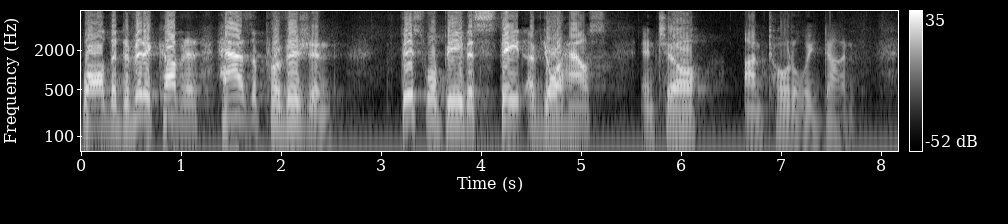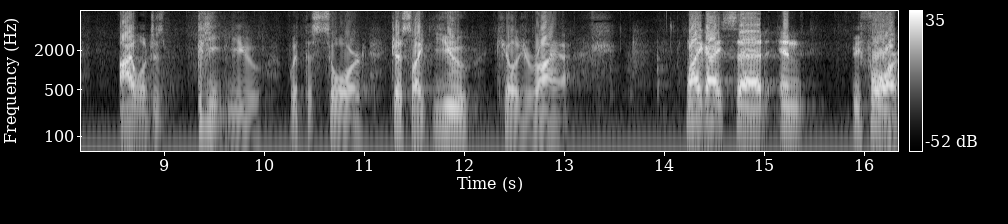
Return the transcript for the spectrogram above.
Well, the Davidic covenant has a provision. This will be the state of your house until I'm totally done. I will just beat you with the sword, just like you killed Uriah. Like I said and before,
